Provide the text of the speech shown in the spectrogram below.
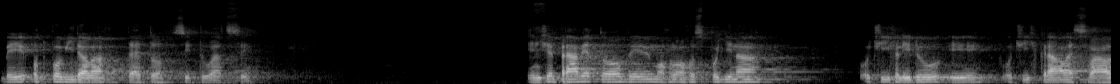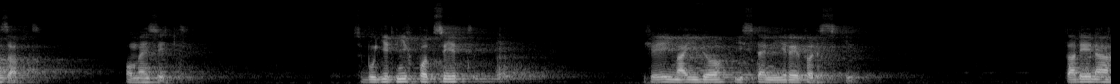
by odpovídala této situaci. Jenže právě to by mohlo hospodina v očích lidu i v očích krále svázat, omezit. Zbudit v nich pocit, že jej mají do jisté míry vrsti. Tady na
